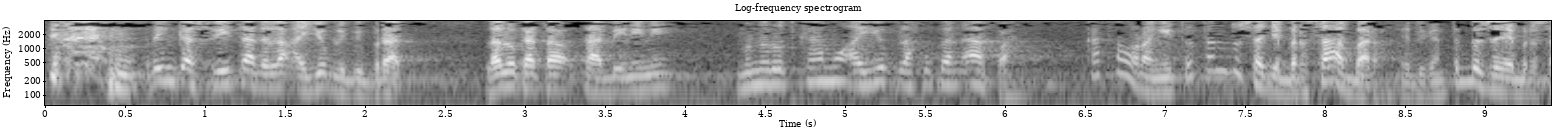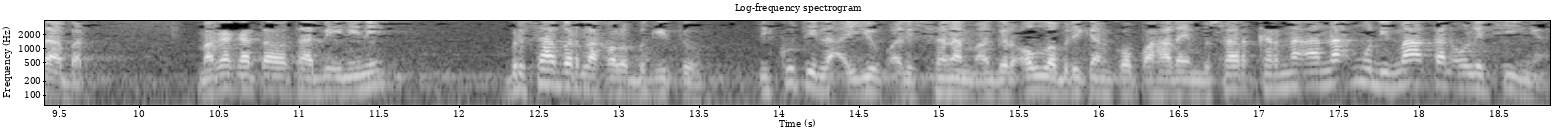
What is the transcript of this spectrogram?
Ringkas cerita adalah Ayub lebih berat. Lalu kata tabiin ini, menurut kamu Ayub lakukan apa? Kata orang itu tentu saja bersabar, gitu kan? Tentu saja bersabar. Maka kata tabiin ini, bersabarlah kalau begitu. Ikutilah Ayub alaihissalam agar Allah berikan kau pahala yang besar karena anakmu dimakan oleh singa.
